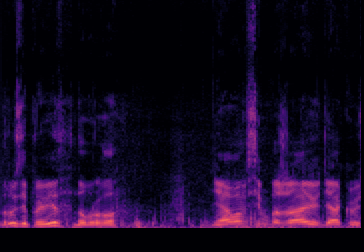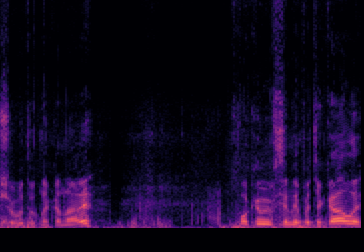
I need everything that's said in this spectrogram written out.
Друзі, привіт! Доброго дня вам всім бажаю. Дякую, що ви тут на каналі. Поки ви всі не потікали,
